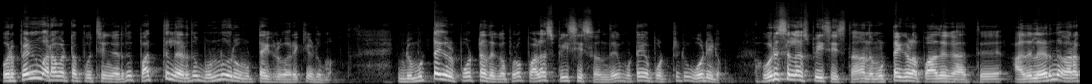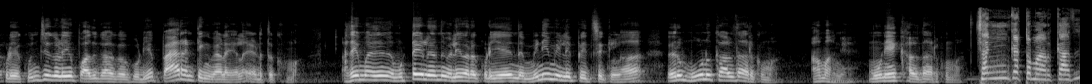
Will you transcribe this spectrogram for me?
ஒரு பெண் மரவட்டை பூச்சிங்கிறது பத்துல இருந்து முந்நூறு முட்டைகள் வரைக்கும் இடுமா. இப்படி முட்டைகள் போட்டதுக்கப்புறம் பல ஸ்பீசிஸ் வந்து முட்டையை போட்டுட்டு ஓடிடும். ஒரு சில ஸ்பீசிஸ் தான் அந்த முட்டைகளை பாதுகாத்து அதிலிருந்து வரக்கூடிய குஞ்சுகளையும் பாதுகாக்கக்கூடிய பேரண்டிங் வேலையெல்லாம் எடுத்துக்குமா. அதே மாதிரி இந்த முட்டையிலேருந்து வெளியே வரக்கூடிய இந்த மினி மிலிபிட்ஸுக்கெல்லாம் வெறும் மூணு கால் தான் இருக்குமா? ஆமாங்க மூணே கால் தான் இருக்குமா? சங்கட்டமா இருக்காது.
